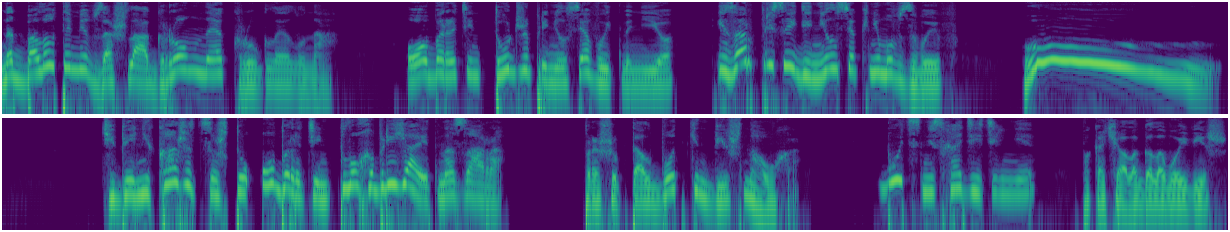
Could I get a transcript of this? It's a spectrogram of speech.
Над болотами взошла огромная круглая луна. Оборотень тут же принялся выть на нее, и Зар присоединился к нему, взвыв. у «Тебе не кажется, что оборотень плохо влияет на Зара?» — прошептал Боткин Виш на ухо. «Будь снисходительнее», — покачала головой Виш.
